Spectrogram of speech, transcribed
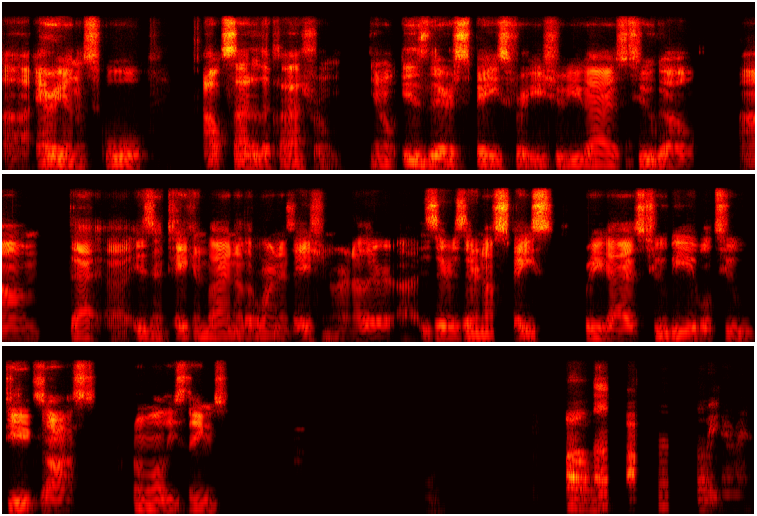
uh, area in the school outside of the classroom. You know, is there space for each of you guys to go um, that uh, isn't taken by another organization or another? Uh, is there is there enough space for you guys to be able to de-exhaust from all these things? Um, Uh, I, oh wait, never mind.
